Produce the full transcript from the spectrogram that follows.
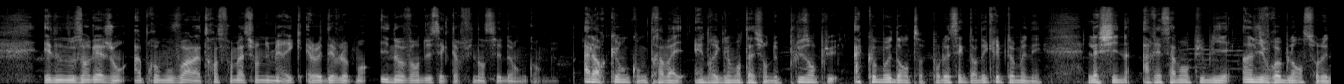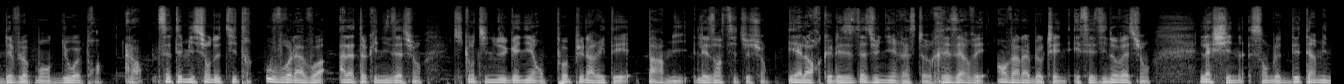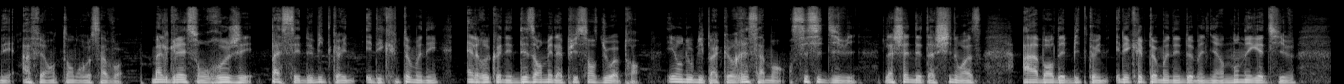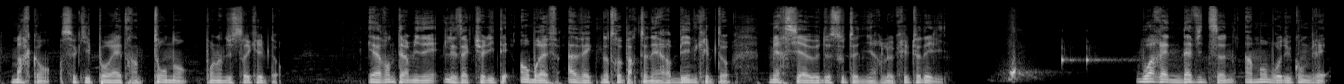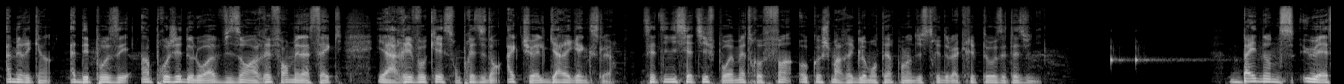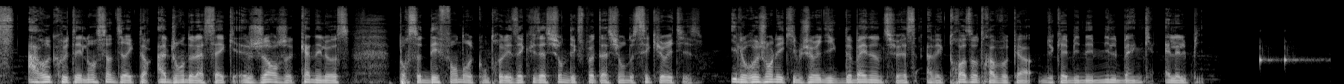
et nous nous engageons à promouvoir la transformation numérique et le développement innovant du secteur financier de Hong Kong. Alors que Hong Kong travaille à une réglementation de plus en plus accommodante pour le secteur des crypto-monnaies, la Chine a récemment publié un livre blanc sur le développement du Web3. Alors, cette émission de titre ouvre la voie à la tokenisation qui continue de gagner en popularité parmi les institutions. Et alors que les États-Unis restent réservés envers la blockchain et ses innovations, la Chine semble déterminée à faire entendre sa voix. Malgré son rejet passé de Bitcoin et des crypto-monnaies, elle reconnaît désormais la puissance du Web3. Et on n'oublie pas que récemment, CCTV, la chaîne d'État chinoise, a abordé Bitcoin et les crypto-monnaies de manière non négative, marquant ce qui pourrait être un tournant pour l'industrie crypto. Et avant de terminer, les actualités en bref avec notre partenaire Bean Crypto. Merci à eux de soutenir le Crypto Daily. Warren Davidson, un membre du Congrès américain, a déposé un projet de loi visant à réformer la SEC et à révoquer son président actuel Gary Gensler. Cette initiative pourrait mettre fin au cauchemar réglementaire pour l'industrie de la crypto aux États-Unis. Binance US a recruté l'ancien directeur adjoint de la SEC, George Canelos, pour se défendre contre les accusations d'exploitation de securities. Il rejoint l'équipe juridique de Binance US avec trois autres avocats du cabinet Milbank LLP.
